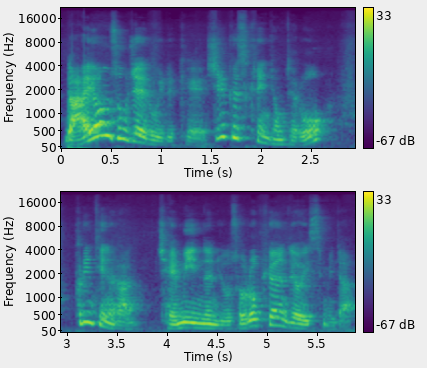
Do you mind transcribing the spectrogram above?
나염 소재로 이렇게 실크 스크린 형태로 프린팅을 한 재미있는 요소로 표현되어 있습니다.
